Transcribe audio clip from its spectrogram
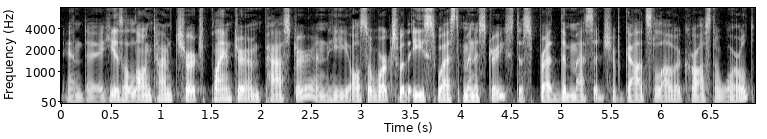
And uh, he is a longtime church planter and pastor, and he also works with East West Ministries to spread the message of God's love across the world.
